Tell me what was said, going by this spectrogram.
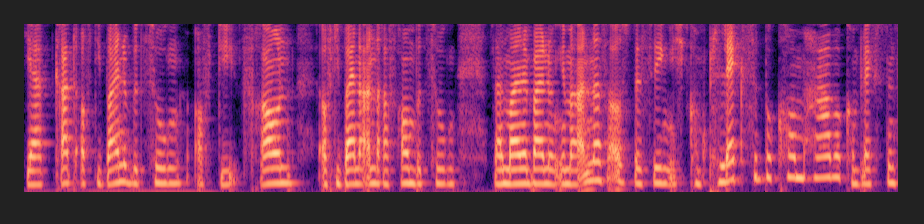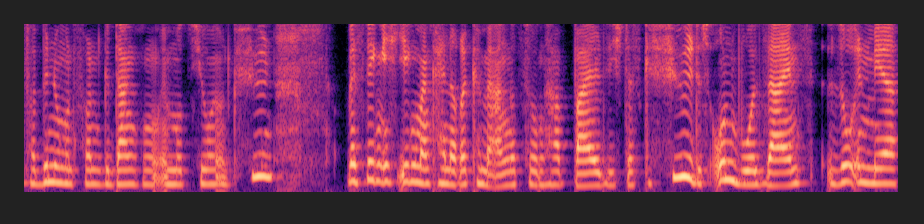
ja gerade auf die Beine bezogen, auf die Frauen, auf die Beine anderer Frauen bezogen, sahen meine Beine immer anders aus, weswegen ich Komplexe bekommen habe. Komplexe sind Verbindungen von Gedanken, Emotionen und Gefühlen weswegen ich irgendwann keine Röcke mehr angezogen habe, weil sich das Gefühl des Unwohlseins so in mir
